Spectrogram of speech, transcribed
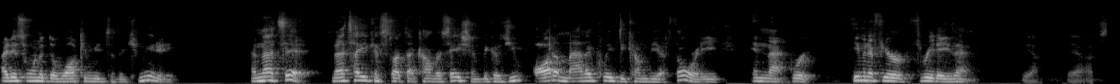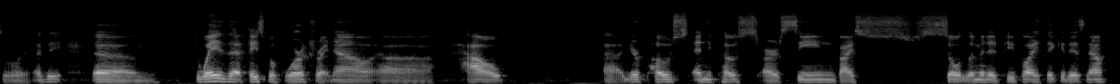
I just wanted to welcome you to the community," and that's it. That's how you can start that conversation because you automatically become the authority in that group, even if you're three days in. Yeah, yeah, absolutely. I think um, the way that Facebook works right now, uh, how uh, your posts, any posts, are seen by so limited people. I think it is now.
